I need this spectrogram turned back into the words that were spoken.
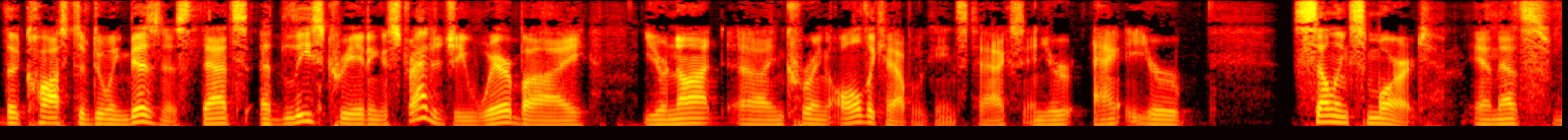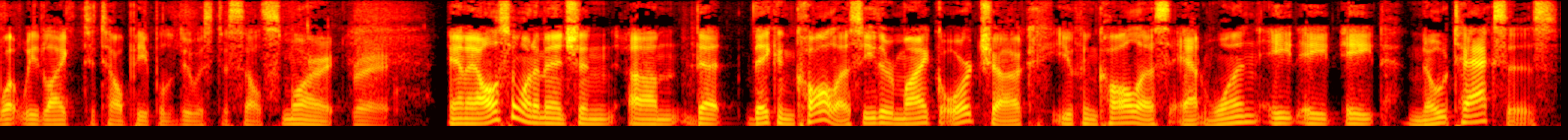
the cost of doing business. That's at least creating a strategy whereby you're not uh, incurring all the capital gains tax, and you're you're selling smart. And that's what we like to tell people to do is to sell smart. Right. And I also want to mention um, that they can call us, either Mike or Chuck. You can call us at one eight eight eight no taxes,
